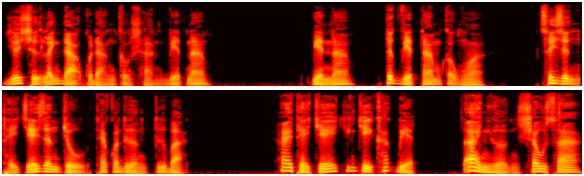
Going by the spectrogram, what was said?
dưới sự lãnh đạo của Đảng Cộng sản Việt Nam. Miền Nam, tức Việt Nam Cộng Hòa, xây dựng thể chế dân chủ theo con đường tư bản. Hai thể chế chính trị khác biệt đã ảnh hưởng sâu xa,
